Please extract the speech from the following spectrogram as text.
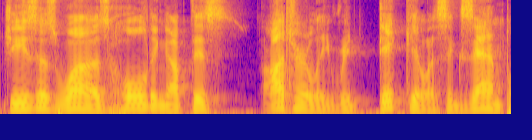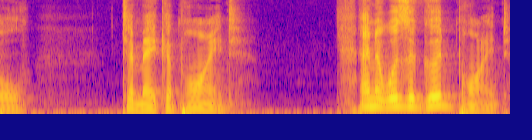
Jesus was holding up this utterly ridiculous example to make a point. And it was a good point.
